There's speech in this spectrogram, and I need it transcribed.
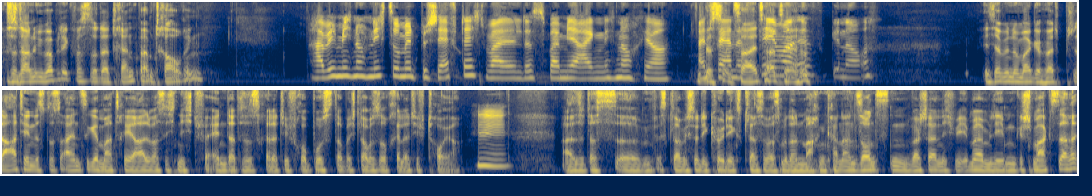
Hast du da einen Überblick? Was ist so der Trend beim Trauring? Habe ich mich noch nicht so mit beschäftigt, weil das bei mir eigentlich noch ja ein bisschen Zeit hat, Thema ja. ist. Genau. Ich habe nur mal gehört, Platin ist das einzige Material, was sich nicht verändert. Das ist relativ robust, aber ich glaube, es ist auch relativ teuer. Also das ähm, ist, glaube ich, so die Königsklasse, was man dann machen kann. Ansonsten wahrscheinlich wie immer im Leben Geschmackssache.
